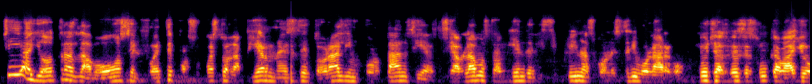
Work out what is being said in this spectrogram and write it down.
sí hay otras, la voz, el fuete, por supuesto la pierna es de toral importancia. Si hablamos también de disciplinas con estribo largo, muchas veces un caballo,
